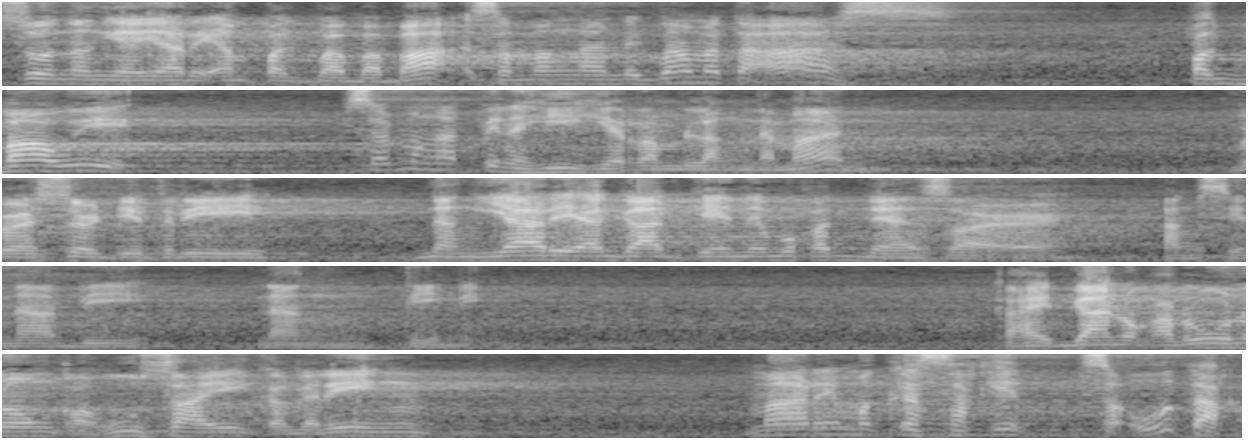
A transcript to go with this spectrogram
So nangyayari ang pagbababa sa mga nagmamataas. Pagbawi sa mga pinahihiram lang naman. Verse 33, nangyari agad kay Nebuchadnezzar ang sinabi ng tinig. Kahit gaano karunong, kahusay, kagaling, maaaring magkasakit sa utak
